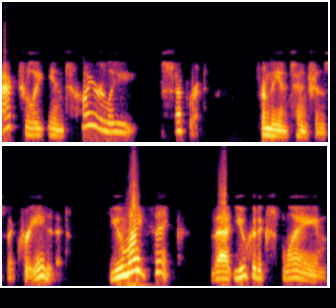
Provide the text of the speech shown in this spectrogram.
actually entirely separate from the intentions that created it. You might think that you could explain,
